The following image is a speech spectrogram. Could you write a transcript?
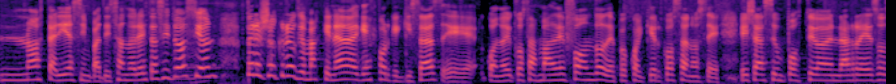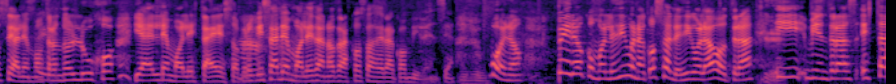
no estaría simpatizándole esta situación, pero yo creo que más que nada que es porque quizás cuando hay cosas más de fondo, después cualquier cosa, no sé, ella hace un posteo en las redes sociales mostrando el lujo y a él le molesta eso, pero Ah. quizás le molestan otras cosas de la convivencia. Bueno, pero como les digo una cosa, les digo la otra, ¿Qué? y mientras está,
